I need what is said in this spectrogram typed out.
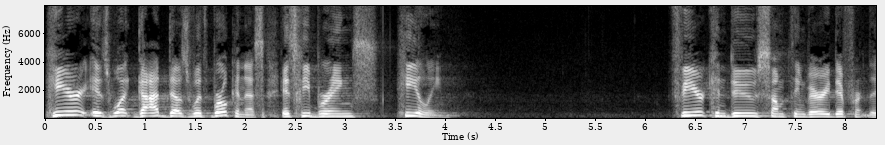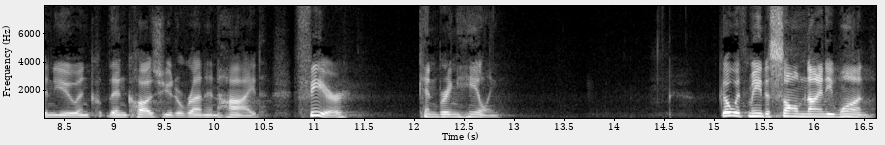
Here is what God does with brokenness is he brings healing. Fear can do something very different than you and then cause you to run and hide. Fear can bring healing. Go with me to Psalm 91.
